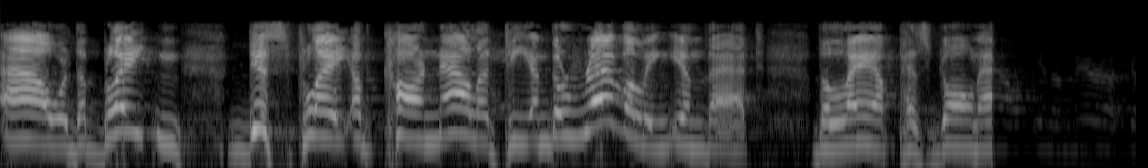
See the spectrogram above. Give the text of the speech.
hour, the blatant display of carnality and the reveling in that. The lamp has gone out in America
